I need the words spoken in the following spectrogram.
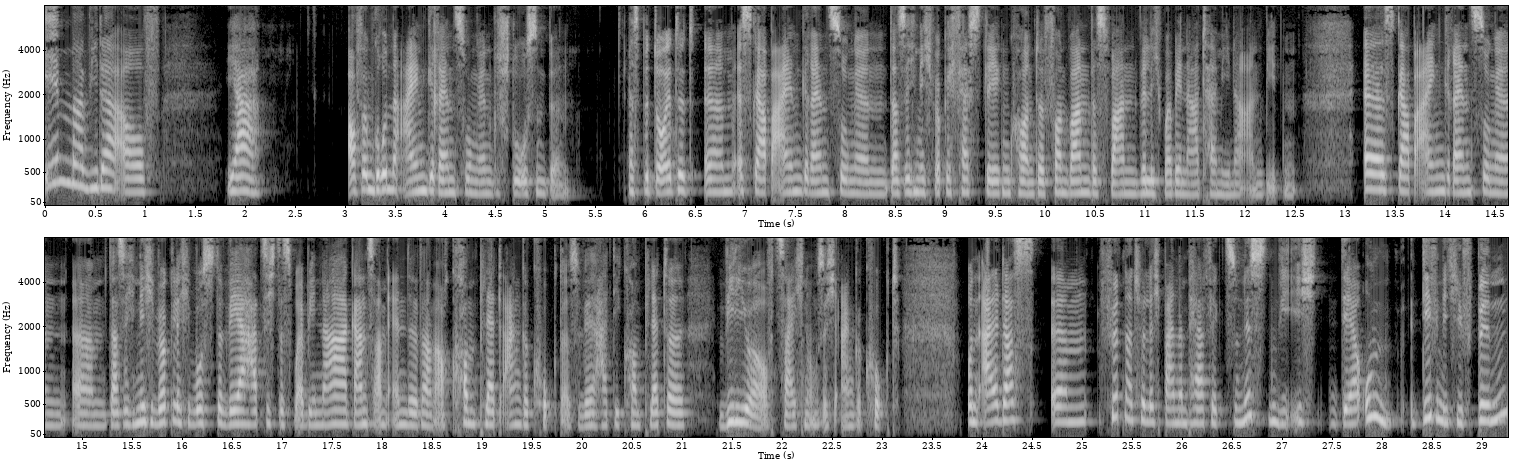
immer wieder auf, ja, auf im Grunde Eingrenzungen gestoßen bin. Das bedeutet, ähm, es gab Eingrenzungen, dass ich nicht wirklich festlegen konnte, von wann bis wann will ich Webinartermine anbieten. Es gab Eingrenzungen, ähm, dass ich nicht wirklich wusste, wer hat sich das Webinar ganz am Ende dann auch komplett angeguckt. Also wer hat die komplette Videoaufzeichnung sich angeguckt. Und all das ähm, führt natürlich bei einem Perfektionisten, wie ich, der um definitiv bin,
